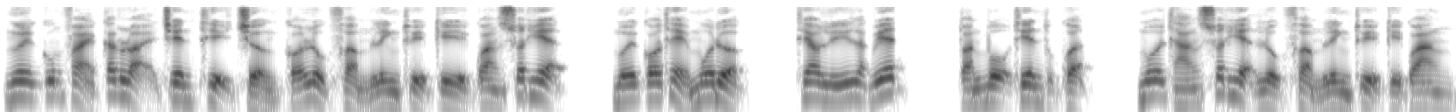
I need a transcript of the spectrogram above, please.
ngươi cũng phải các loại trên thị trường có lục phẩm linh thủy kỳ quang xuất hiện, mới có thể mua được. Theo lý là biết, toàn bộ thiên Thục quận mỗi tháng xuất hiện lục phẩm linh thủy kỳ quang,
